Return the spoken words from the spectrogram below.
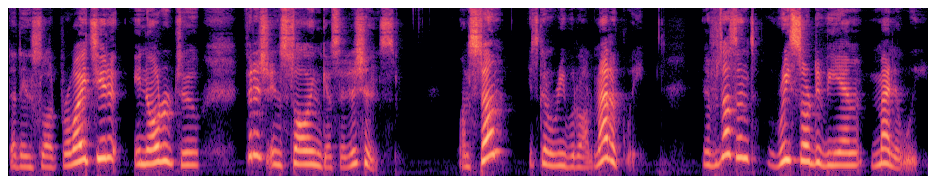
that the installer provides you in order to finish installing guest additions. Once done, it's going to reboot automatically. If it doesn't, restart the VM manually.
